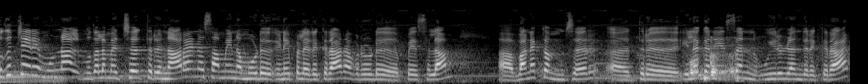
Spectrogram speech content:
புதுச்சேரி முன்னாள் முதலமைச்சர் திரு நாராயணசாமி நம்மோடு இணைப்பில் இருக்கிறார். அவரோடு பேசலாம். வணக்கம் சார். திரு இலகணேசன் உயிரிழந்திருக்கிறார்.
